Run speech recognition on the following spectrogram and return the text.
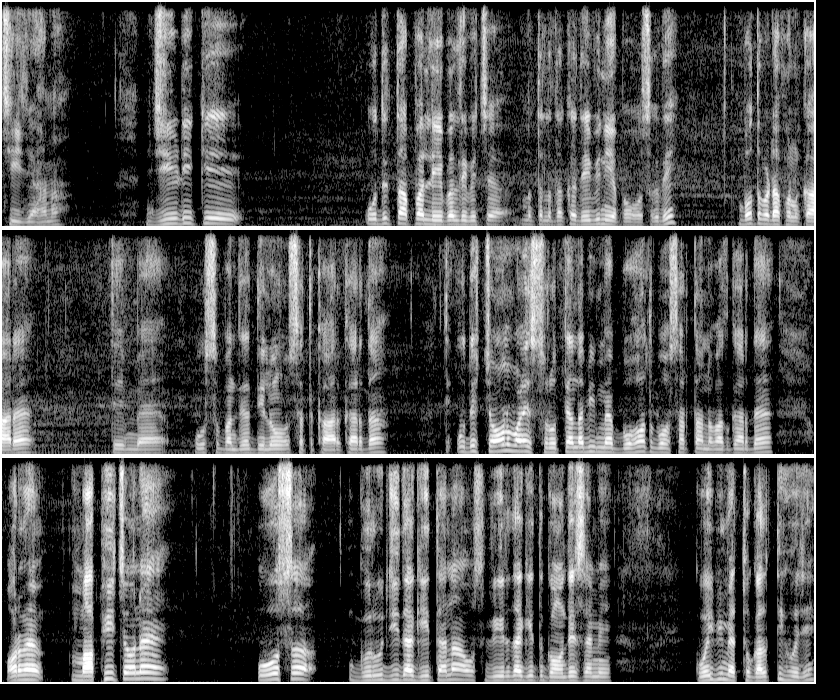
ਚੀਜ਼ ਹੈ ਹਨਾ। ਜਿਹੜੀ ਕਿ ਉਹਦੇ ਤਾਂ ਆਪਾਂ ਲੇਬਲ ਦੇ ਵਿੱਚ ਮਤਲਬ ਤਾਂ ਕਦੇ ਵੀ ਨਹੀਂ ਆਪਾਂ ਹੋ ਸਕਦੇ। ਬਹੁਤ ਵੱਡਾ ਫਨਕਾਰ ਹੈ ਤੇ ਮੈਂ ਉਸ ਬੰਦੇ ਦਾ ਦਿਲੋਂ ਸਤਿਕਾਰ ਕਰਦਾ ਤੇ ਉਹਦੇ ਚਾਹਣ ਵਾਲੇ ਸਰੋਤਿਆਂ ਦਾ ਵੀ ਮੈਂ ਬਹੁਤ ਬਹੁਤ ਸਾਰਾ ਧੰਨਵਾਦ ਕਰਦਾ। ਔਰ ਮੈਂ ਮਾਫੀ ਚਾਹੁੰਦਾ ਹਾਂ ਉਸ ਗੁਰੂ ਜੀ ਦਾ ਗੀਤ ਹੈ ਨਾ ਉਸ ਵੀਰ ਦਾ ਗੀਤ ਗਾਉਂਦੇ ਸਮੇਂ ਕੋਈ ਵੀ ਮੈਥੋਂ ਗਲਤੀ ਹੋ ਜੇ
